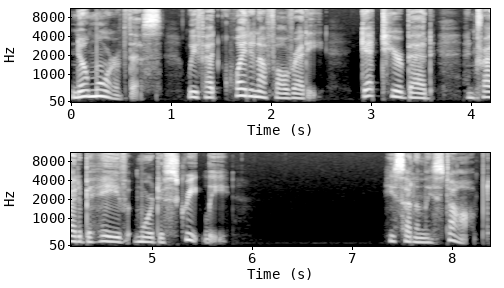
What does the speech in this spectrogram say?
no more of this. We've had quite enough already. Get to your bed and try to behave more discreetly. He suddenly stopped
